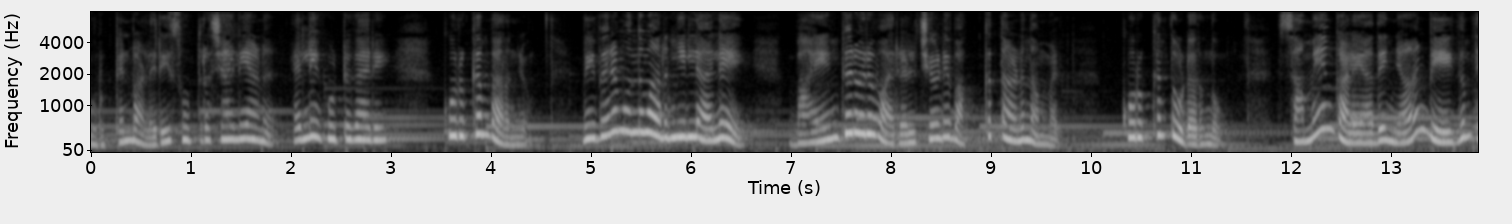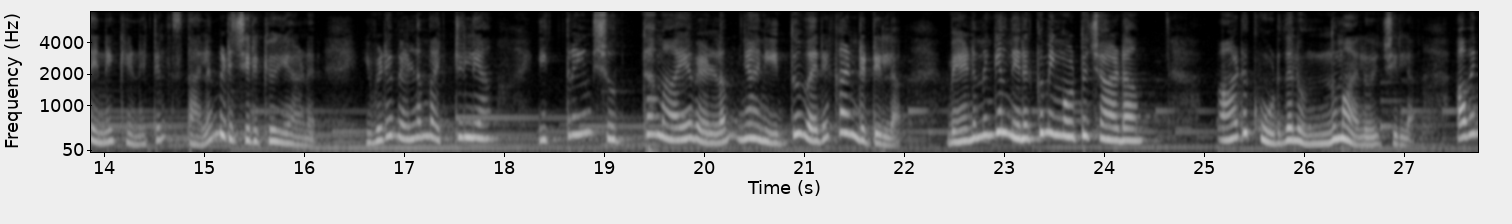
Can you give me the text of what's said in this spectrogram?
കുറുക്കൻ വളരെ സൂത്രശാലിയാണ് അല്ലേ കൂട്ടുകാരെ? കുറുക്കൻ പറഞ്ഞു വിവരമൊന്നും അറിഞ്ഞില്ല അല്ലേ? ഭയങ്കര ഒരു വരൾച്ചയുടെ വക്കത്താണ് നമ്മൾ. കുറുക്കൻ തുടർന്നു. സമയം കളയാതെ ഞാൻ വേഗം തന്നെ കിണറ്റിൽ സ്ഥലം പിടിച്ചിരിക്കുകയാണ്. ഇവിടെ വെള്ളം പറ്റില്ല ഇത്രയും ശുദ്ധമായ വെള്ളം ഞാൻ ഇതുവരെ കണ്ടിട്ടില്ല. വേണമെങ്കിൽ നിനക്കും ഇങ്ങോട്ട് ചാടാം. ആട് കൂടുതലൊന്നും ആലോചിച്ചില്ല. അവൻ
